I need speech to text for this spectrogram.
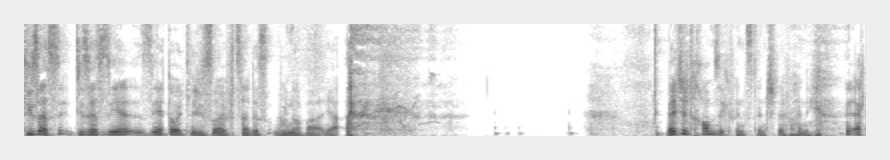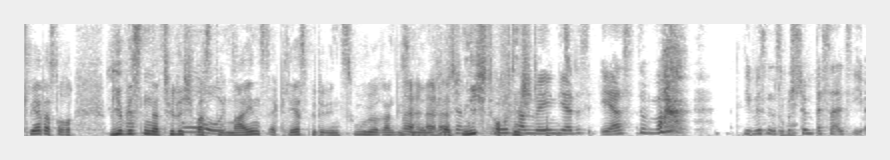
Dieser, dieser sehr, sehr deutliche Seufzer, das ist wunderbar, ja. Welche Traumsequenz denn, Stefanie? Erklär das doch. Wir wissen natürlich, tot. was du meinst. Erklär's bitte den Zuhörern, die sind ja vielleicht nicht auf dem haben wir ihn ja das erste Mal. Die wissen es du, bestimmt besser als ihr.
